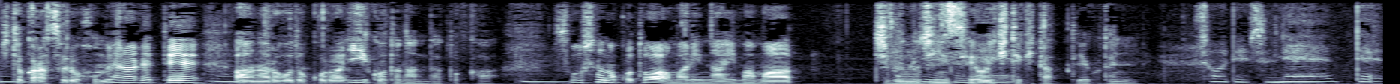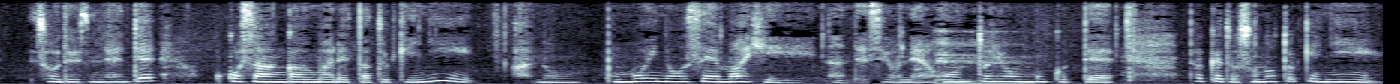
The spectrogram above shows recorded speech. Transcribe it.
人からそれを褒められて、ああなるほどこれはいいことなんだとか、そうしたのことはあまりないまま自分の人生を生きてきたっていうことに。そうですね。で、そうですね。で、お子さんが生まれた時に、あの、重い脳性麻痺なんですよね。ええ本当に重くて。だけど、その時に、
